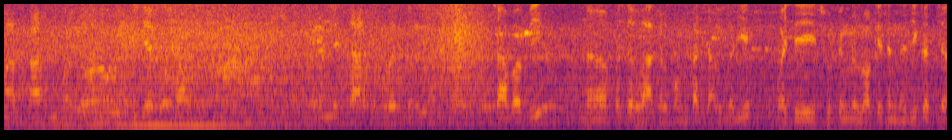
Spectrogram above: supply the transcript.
મારા ખાસ મિત્રો જવાનો થઈ ગયા છે એટલે ચાર મુહૂર્ત કરી ચાવા પી અને પછી હવે આગળ કોમકાજ ચાલુ કરીએ. અહીંથી શૂટિંગનું લોકેશન નજીક જ છે.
